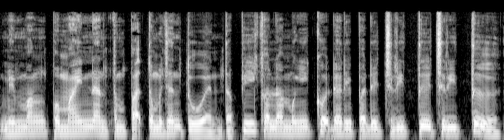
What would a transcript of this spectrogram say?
memang permainan tempat tu macam tu kan. Tapi kalau mengikut daripada cerita-cerita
